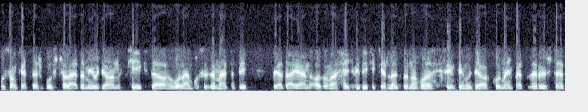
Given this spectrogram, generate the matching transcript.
22-es buszcsalád, ami ugyan kék, de a volánbusz üzemelteti, példáján azon a hegyvidéki kerületben, ahol szintén ugye a kormánypárt az erős, tehát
